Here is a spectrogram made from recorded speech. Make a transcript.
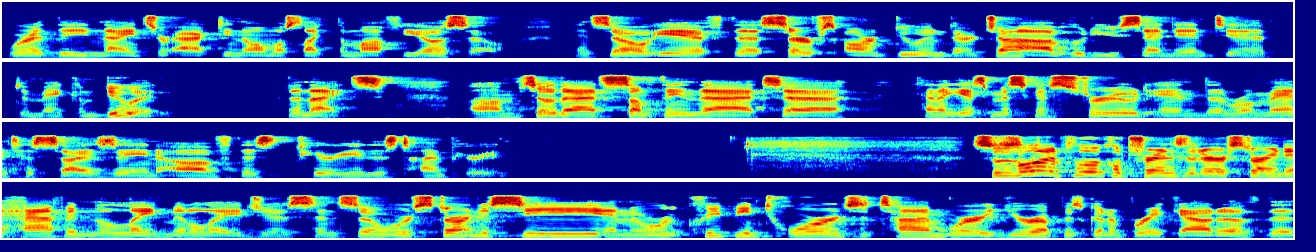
where the knights are acting almost like the mafioso. And so if the serfs aren't doing their job, who do you send in to, to make them do it? The knights. Um, so that's something that uh, kind of gets misconstrued in the romanticizing of this period, this time period. So there's a lot of political trends that are starting to happen in the late Middle Ages, and so we're starting to see, I mean, we're creeping towards a time where Europe is going to break out of the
